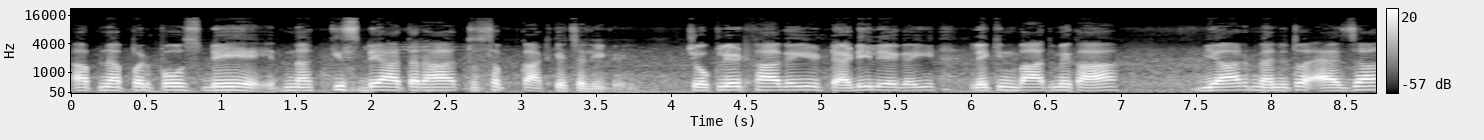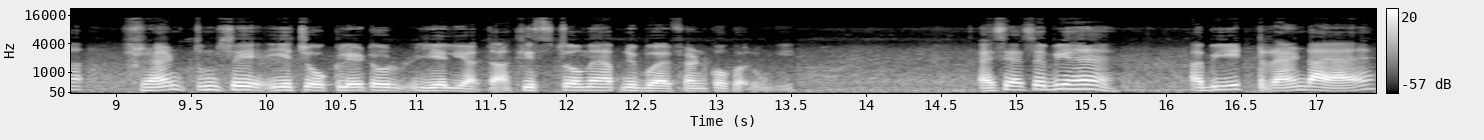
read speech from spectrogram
अपना प्रपोज डे इतना किस डे आता रहा तो सब काट के चली गई। चॉकलेट खा गई टैडी ले गई, लेकिन बाद में कहा, यार, मैंने तो एज अ फ्रेंड तुमसे ये चॉकलेट और ये लिया था, किस तो मैं अपने बॉयफ्रेंड को करूँगी। ऐसे ऐसे भी हैं। अभी ये ट्रेंड आया है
